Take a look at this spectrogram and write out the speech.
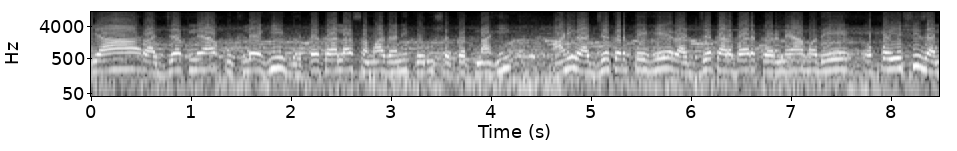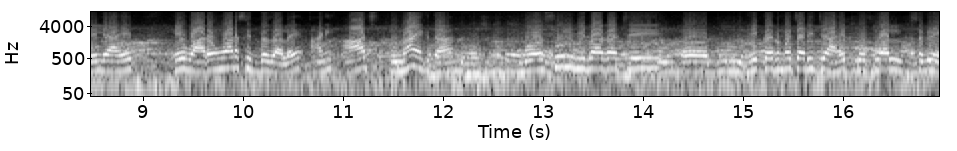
या राज्यातल्या कुठल्याही घटकाला समाधानी करू शकत नाही आणि राज्यकर्ते हे राज्यकारभार करण्यामध्ये अपयशी झालेले आहेत हे वारंवार सिद्ध झालं आहे आणि आज पुन्हा एकदा महसूल विभागाचे हे कर्मचारी जे आहेत कोतवाल सगळे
